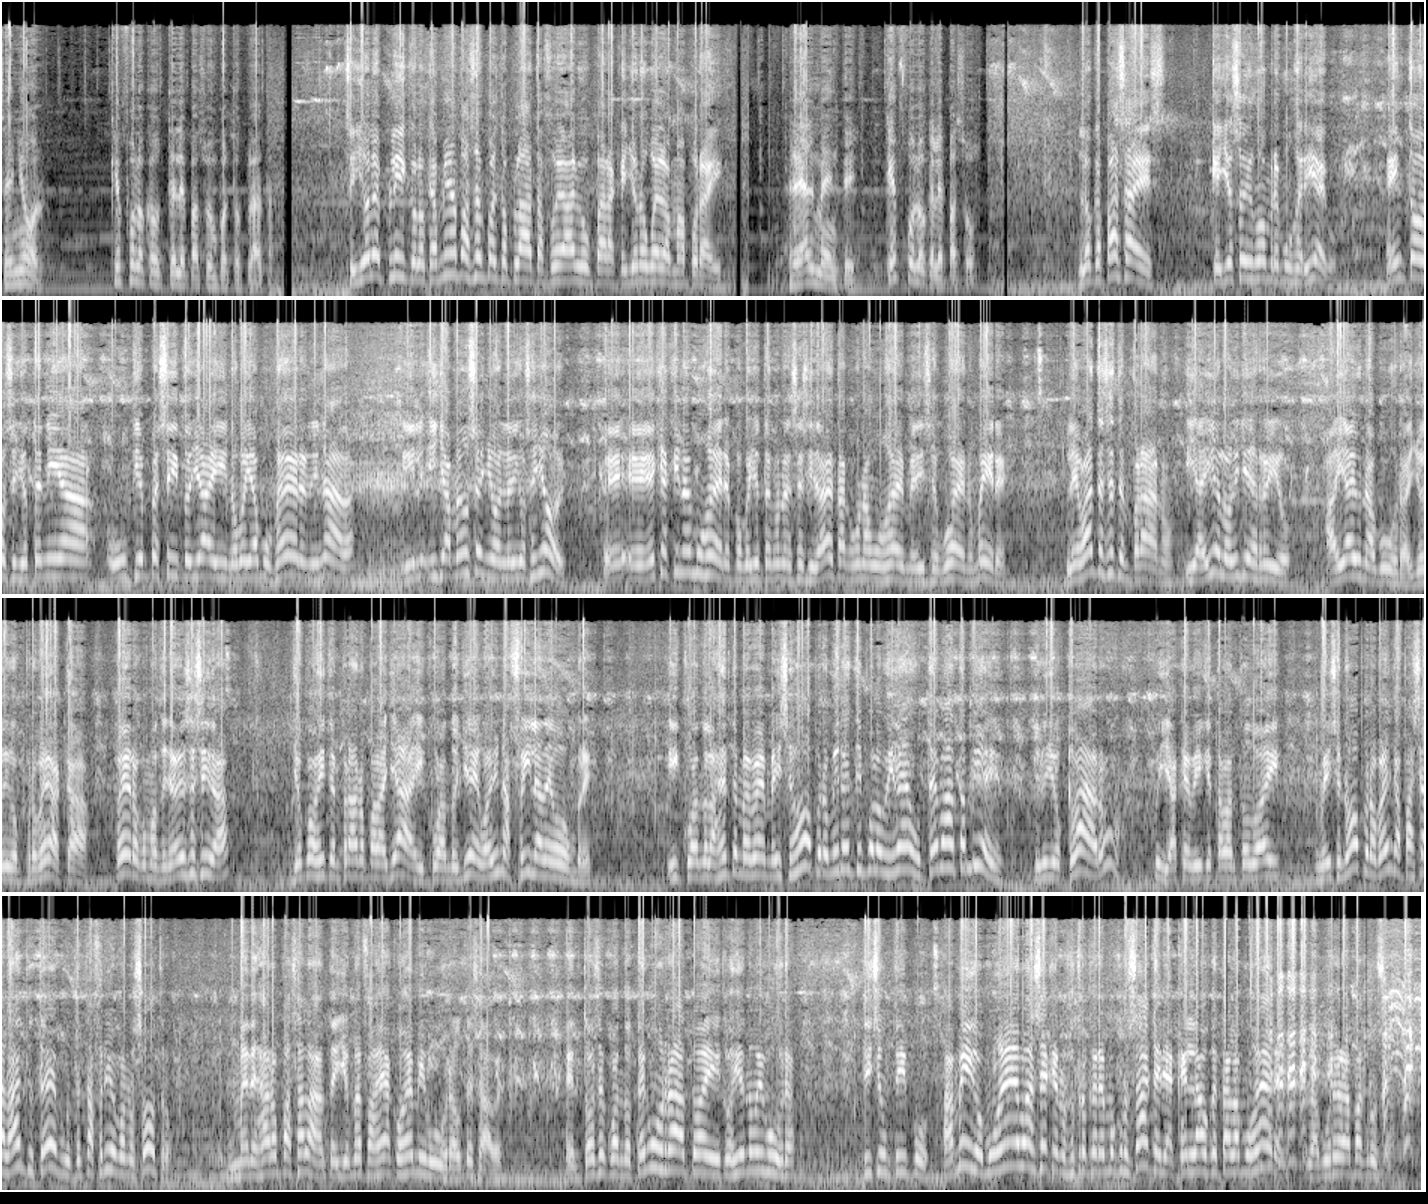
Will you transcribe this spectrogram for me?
Señor, ¿qué fue lo que a usted le pasó en Puerto Plata? Si yo le explico, lo que a mí me pasó en Puerto Plata fue algo para que yo no vuelva más por ahí. Realmente, ¿qué fue lo que le pasó? Lo que pasa es que yo soy un hombre mujeriego. Entonces yo tenía un tiempecito ya y no veía mujeres ni nada. Y, y llamé a un señor, le digo, señor, eh, eh, es que aquí no hay mujeres porque yo tengo necesidad de estar con una mujer. Y me dice, bueno, mire, levántese temprano y ahí en la orilla del río, ahí hay una burra. Yo digo, pero ve acá. Pero como tenía necesidad, yo cogí temprano para allá y cuando llego hay una fila de hombres. Y cuando la gente me ve, me dice, oh, pero mira el tipo de los videos, ¿usted va también? Y yo, claro, pues ya que vi que estaban todos ahí. Y me dice, no, pero venga, pase adelante usted, porque usted está frío con nosotros. Me dejaron pasar adelante y yo me fajé a coger mi burra, usted sabe. Entonces cuando tengo un rato ahí cogiendo mi burra, dice un tipo, amigo, muévase que nosotros queremos cruzar, que de aquel lado que están las mujeres, la burra era para cruzar.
